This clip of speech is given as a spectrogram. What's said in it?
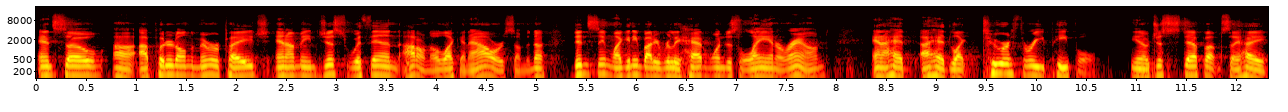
And so uh, I put it on the member page, and I mean, just within, I don't know, like an hour or something. No, it didn't seem like anybody really had one just laying around and I had I had like two or three people, you know, just step up and say, "Hey,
